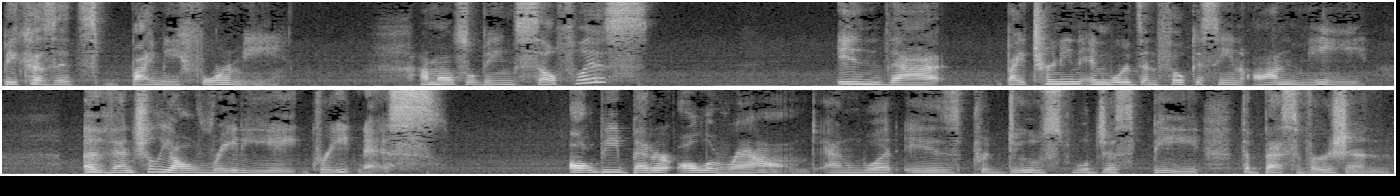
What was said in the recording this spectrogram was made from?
because it's by me for me. I'm also being selfless in that by turning inwards and focusing on me, eventually I'll radiate greatness. I'll be better all around, and what is produced will just be the best version,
